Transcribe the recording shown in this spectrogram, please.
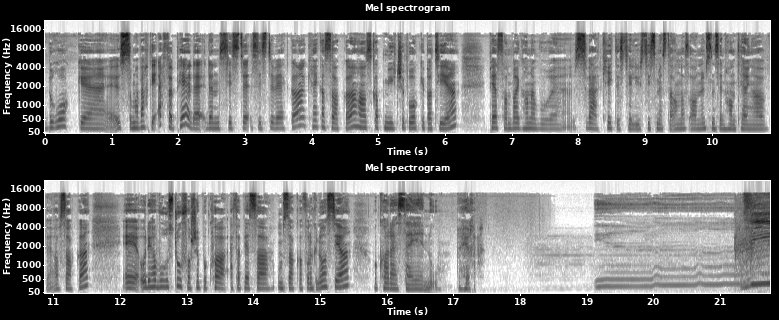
bråket som har vært i Frp den siste, siste veka. Krekar-saka har skapt mye bråk i partiet. Per Sandberg har vært svært kritisk til justisminister Anders Anundsen sin håndtering av, av saka. Eh, og det har vært stor forskjell på hva Frp sa om saka for noen år siden, og hva de sier nå. Hør her. Vi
